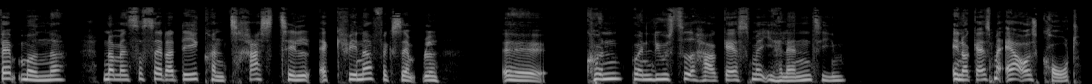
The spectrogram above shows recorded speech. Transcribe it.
Fem måneder. Når man så sætter det i kontrast til, at kvinder for eksempel øh, kun på en livstid har orgasme i halvanden time. En orgasme er også kort.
